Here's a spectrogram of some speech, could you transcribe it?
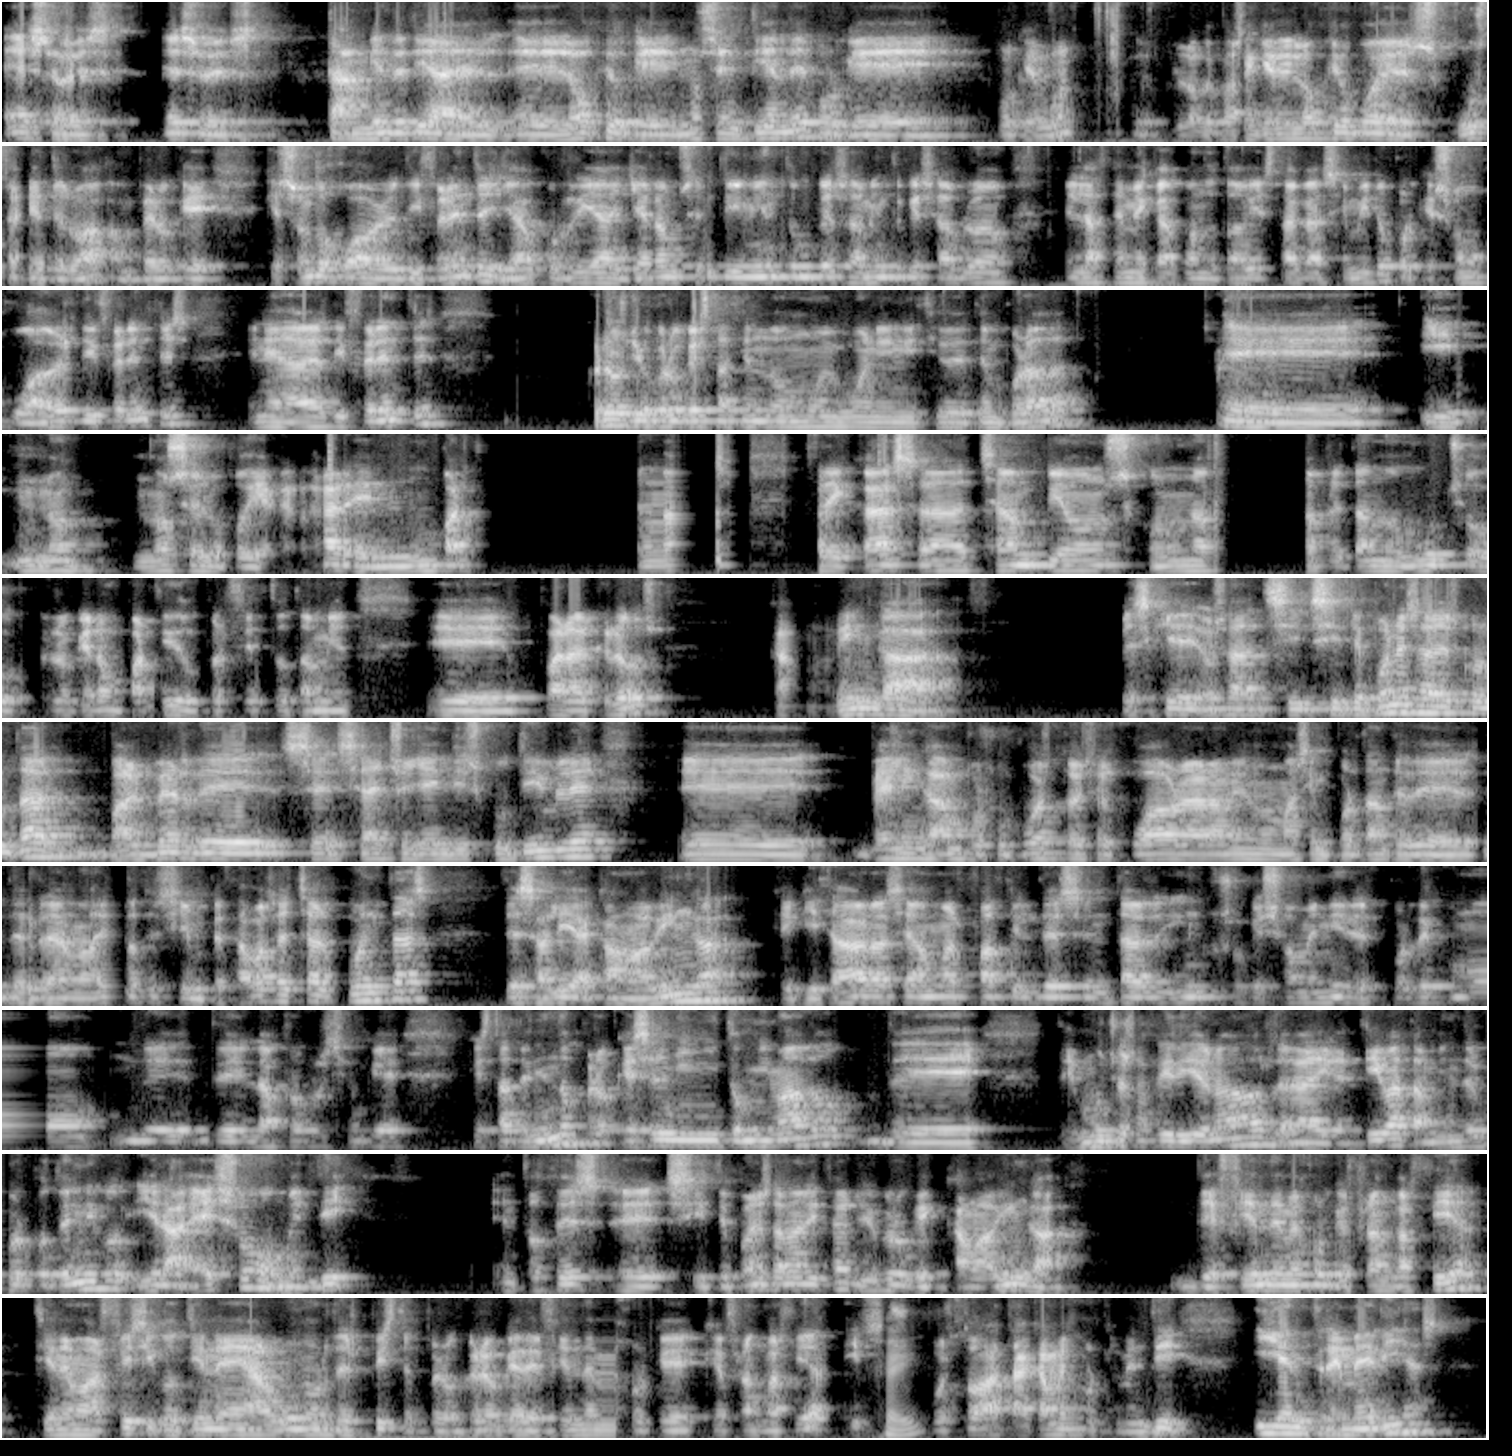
Eso es, eso es. También decía el, elogio que no se entiende porque, porque, bueno, lo que pasa es que el elogio pues gusta que te lo hagan, pero que, son dos jugadores diferentes. Ya ocurría, ya era un sentimiento, un pensamiento que se habló en la CMK cuando todavía está Casemiro, porque son jugadores diferentes, en edades diferentes. Kroos yo creo que está haciendo un muy buen inicio de temporada eh, y no, no se lo podía cargar en un partido de casa, Champions, con una apretando mucho, creo que era un partido perfecto también eh, para Cross. Camavinga, es que, o sea, si, te pones a descontar, Valverde se, ha hecho ya indiscutible. Eh, Bellingham, por supuesto, es el jugador ahora mismo más importante del Real Madrid. Entonces, si empezabas a echar cuentas, te salía Camavinga, que quizá ahora sea más fácil de sentar incluso que Xiaomeni después de, como de, la progresión que, está teniendo, pero que es el niñito mimado de, muchos aficionados, de la directiva, también del cuerpo técnico, y era eso o Mendy. Entonces, eh, si te pones a analizar, yo creo que Camavinga defiende mejor que Fran García, tiene más físico, tiene algunos despistes, pero creo que defiende mejor que, que Fran García y, por supuesto, ataca mejor que Mendy. Y entre medias,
